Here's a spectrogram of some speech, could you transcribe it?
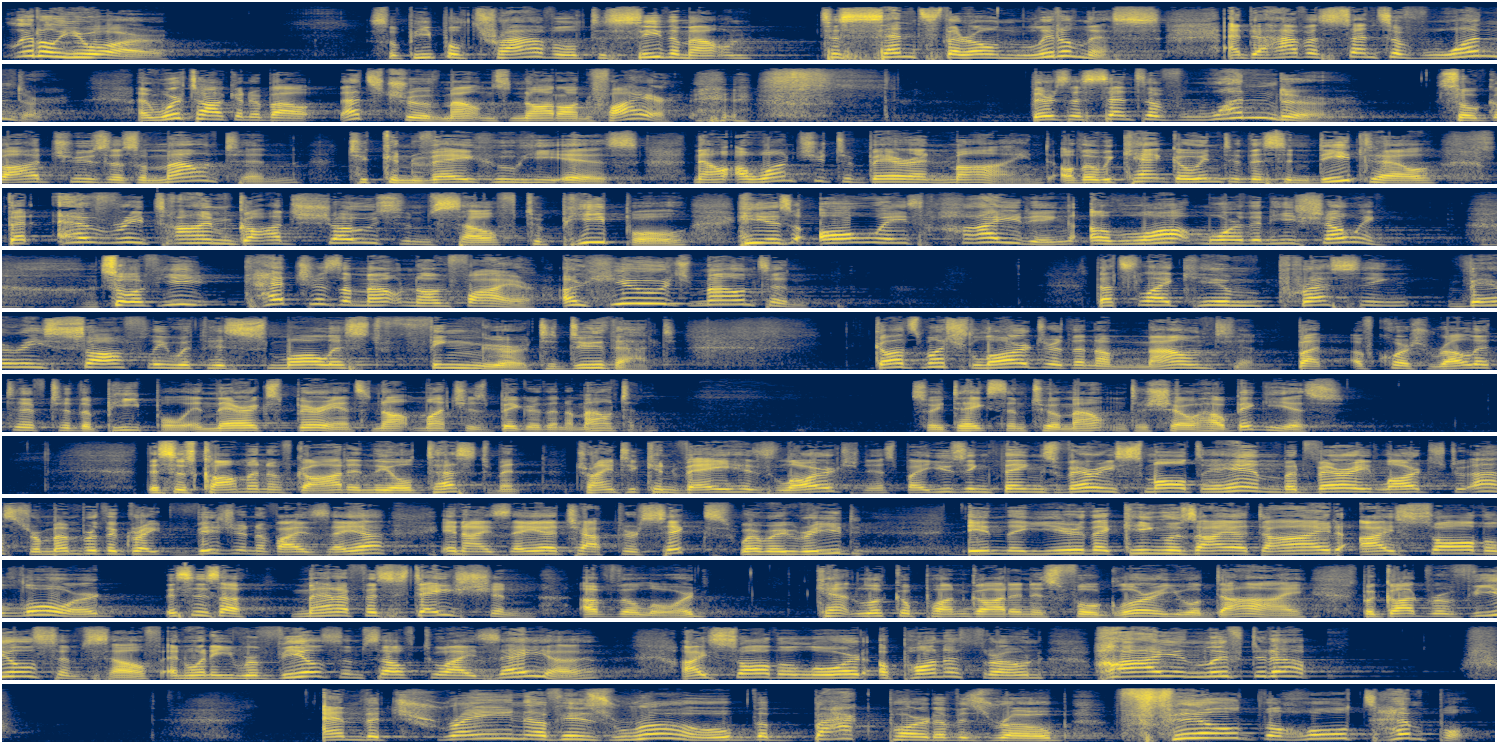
little you are. So people travel to see the mountain to sense their own littleness and to have a sense of wonder. And we're talking about, that's true of mountains not on fire. There's a sense of wonder. So God chooses a mountain to convey who he is. Now, I want you to bear in mind, although we can't go into this in detail, that every time God shows himself to people, he is always hiding a lot more than he's showing. So if he catches a mountain on fire, a huge mountain, that's like him pressing very softly with his smallest finger to do that. God's much larger than a mountain, but of course, relative to the people, in their experience, not much is bigger than a mountain. So he takes them to a mountain to show how big he is. This is common of God in the Old Testament, trying to convey his largeness by using things very small to him but very large to us. Remember the great vision of Isaiah in Isaiah chapter 6, where we read, In the year that King Uzziah died, I saw the Lord. This is a manifestation of the Lord can't look upon God in his full glory, you will die. But God reveals himself, and when he reveals himself to Isaiah, I saw the Lord upon a throne, high and lifted up. And the train of his robe, the back part of his robe, filled the whole temple.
